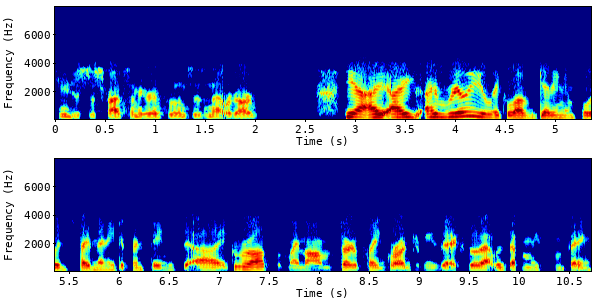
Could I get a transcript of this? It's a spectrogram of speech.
can you just describe some of your influences in that regard? Yeah, I I, I really like love getting influenced by many different things. Uh, I grew up, my mom started playing grunge music, so that was definitely something.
